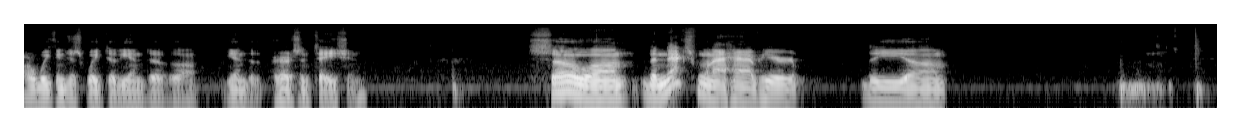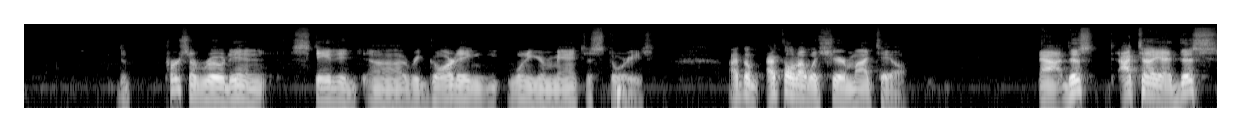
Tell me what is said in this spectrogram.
or we can just wait till the end of uh, the end of the presentation. So um, the next one I have here, the um, the person wrote in stated uh, regarding one of your mantis stories. I thought I thought I would share my tale. Now this, I tell you, this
